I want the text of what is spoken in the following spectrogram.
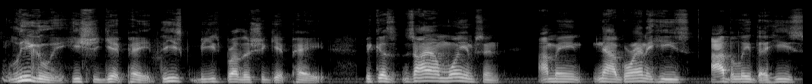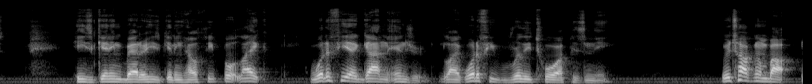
legally he should get paid. These these brothers should get paid because Zion Williamson. I mean, now granted, he's I believe that he's he's getting better. He's getting healthy. But like, what if he had gotten injured? Like, what if he really tore up his knee? We're talking about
